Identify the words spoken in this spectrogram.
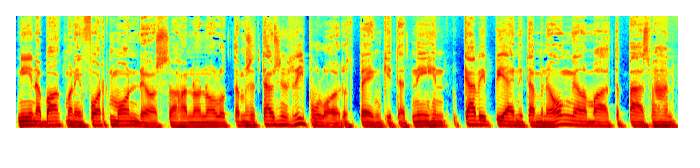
Niina Bachmanin Fort Mondeossahan on ollut tämmöiset täysin ripuloidut penkit, että niihin kävi pieni tämmöinen ongelma, että pääsi vähän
